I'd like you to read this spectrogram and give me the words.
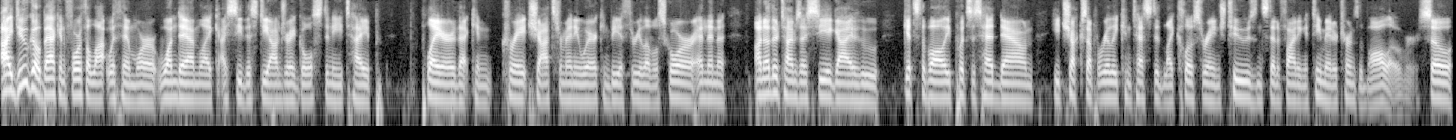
I do go back and forth a lot with him. Where one day I'm like, I see this DeAndre Golsteny type player that can create shots from anywhere, can be a three level scorer, and then uh, on other times I see a guy who gets the ball, he puts his head down, he chucks up really contested like close range twos instead of finding a teammate or turns the ball over. So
